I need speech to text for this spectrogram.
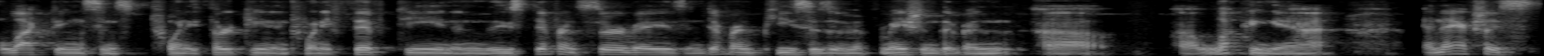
collecting since 2013 and 2015, and these different surveys and different pieces of information they've been uh, uh, looking at, and they actually s-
